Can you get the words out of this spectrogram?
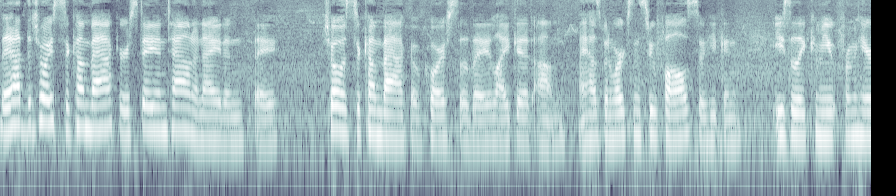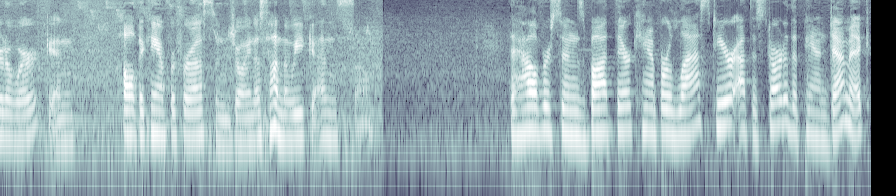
they had the choice to come back or stay in town tonight, and they chose to come back, of course, so they like it. Um, my husband works in Sioux Falls, so he can easily commute from here to work and haul the camper for us and join us on the weekends. So. The Halversons bought their camper last year at the start of the pandemic.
